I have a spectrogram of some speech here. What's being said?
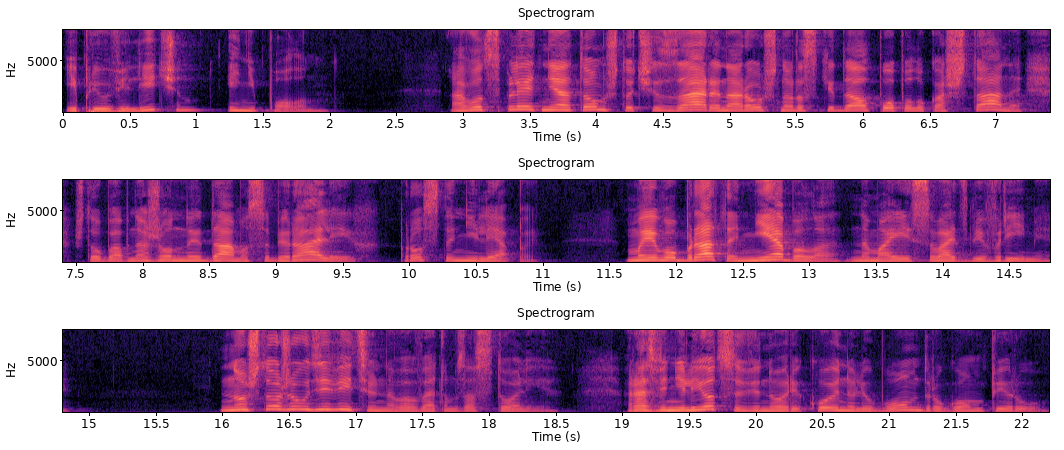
и преувеличен, и не полон. А вот сплетни о том, что Чезаре нарочно раскидал по полу каштаны, чтобы обнаженные дамы собирали их, просто нелепы. Моего брата не было на моей свадьбе в Риме. Но что же удивительного в этом застолье? Разве не льется вино рекой на любом другом перу?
